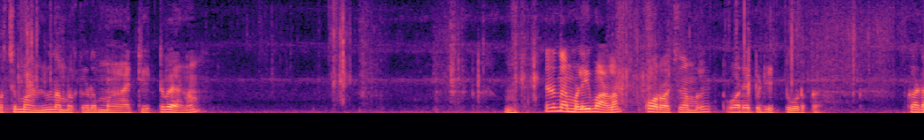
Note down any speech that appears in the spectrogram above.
കുറച്ച് മണ്ണ് നമ്മൾക്കിവിടെ മാറ്റിയിട്ട് വേണം. എന്നിട്ട് നമ്മൾ ഈ വളം കുറച്ച് നമ്മൾ ഒരേ പിടി ഇട്ട് കൊടുക്കുക. കട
